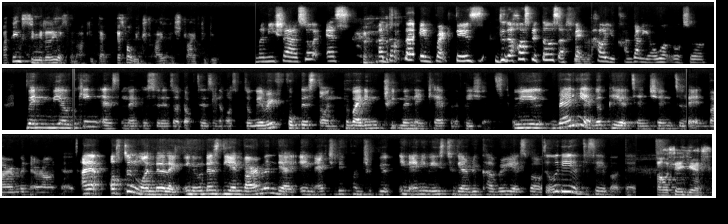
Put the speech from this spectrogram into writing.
I think similarly as an architect, that's what we try and strive to do. Manisha, so as a doctor in practice, do the hospitals affect yeah. how you conduct your work also? When we are working as medical students or doctors in the hospital, we are very focused on providing treatment and care for the patients. We rarely ever pay attention to the environment around us. I often wonder, like, you know, does the environment they're in actually contribute in any ways to their recovery as well? So, what do you have to say about that? I would say yes.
